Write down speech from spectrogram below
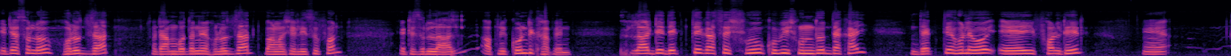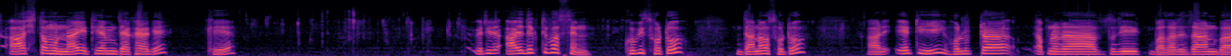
এটা হলো হলুদ জাত, রামবদনের হলুদ জাত বাংলাদেশের লিচু ফল। এটা হলো লাল। আপনি কোনটি খাবেন? লালটি দেখতে গাছের সু, খুবই সুন্দর দেখায়। দেখতে হলেও এই ফলটির আঁশ তেমন নাই, এটি আমি দেখা আগে। খেয়ে এটির আঁশ দেখতে পাচ্ছেন, খুবই ছোট, দানাও ছোট। আর এটি হলুদটা আপনারা যদি বাজারে যান বা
